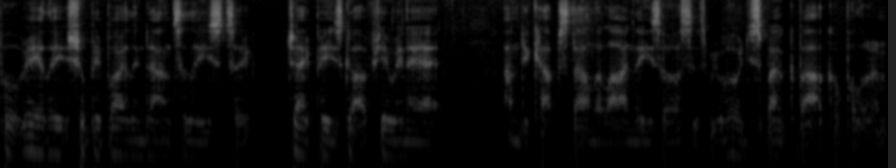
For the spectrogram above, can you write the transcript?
But really, it should be boiling down to these two. JP's got a few in here. Handicaps down the line, these horses. We've already spoke about a couple of them,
